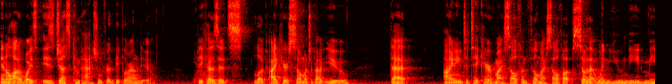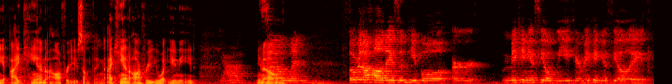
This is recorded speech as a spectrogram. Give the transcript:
in a lot of ways, is just compassion for the people around you because it's look i care so much about you that i need to take care of myself and fill myself up so that when you need me i can offer you something. I can offer you what you need. Yeah. You know? So when over the holidays when people are making you feel weak or making you feel like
